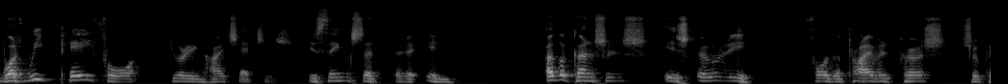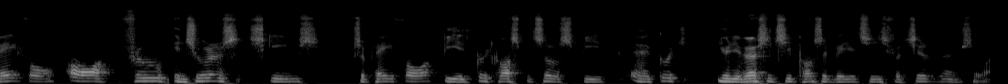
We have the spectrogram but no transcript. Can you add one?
What we pay for during high taxes is things that uh, in other countries is only for the private purse to pay for or through insurance schemes to pay for, be it good hospitals, be it uh, good university possibilities for children and so on.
